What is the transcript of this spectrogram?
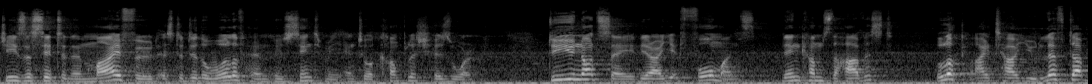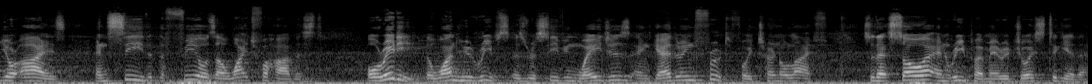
Jesus said to them, My food is to do the will of him who sent me and to accomplish his work. Do you not say, There are yet four months, then comes the harvest? Look, I tell you, lift up your eyes and see that the fields are white for harvest. Already the one who reaps is receiving wages and gathering fruit for eternal life, so that sower and reaper may rejoice together.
